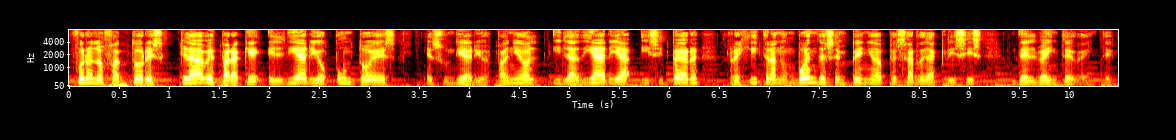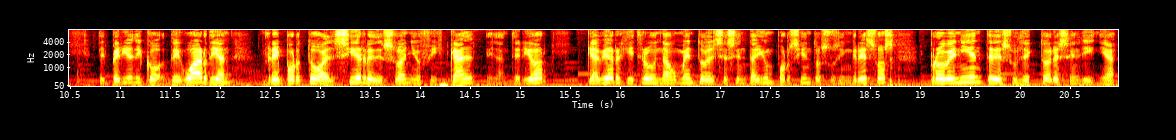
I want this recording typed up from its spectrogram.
fueron los factores claves para que el diario.es es un diario español y la diaria y CIPER registran un buen desempeño a pesar de la crisis del 2020. El periódico The Guardian reportó al cierre de su año fiscal, el anterior, que había registrado un aumento del 61% de sus ingresos proveniente de sus lectores en línea,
